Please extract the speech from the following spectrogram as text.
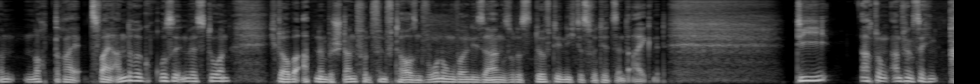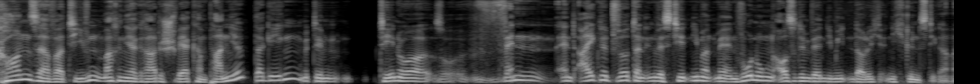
und noch drei, zwei andere große Investoren. Ich glaube, ab einem Bestand von 5000 Wohnungen wollen die sagen, so, das dürft ihr nicht, das wird jetzt enteignet. Die Achtung, Anführungszeichen, Konservativen machen ja gerade schwer Kampagne dagegen mit dem Tenor, so, wenn enteignet wird, dann investiert niemand mehr in Wohnungen, außerdem werden die Mieten dadurch nicht günstiger.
